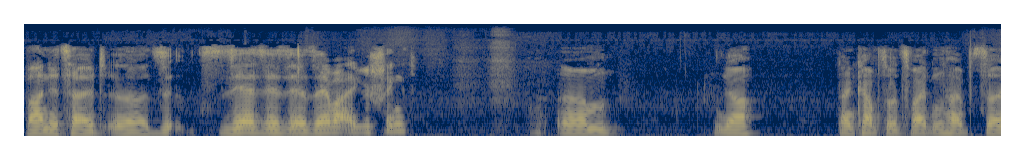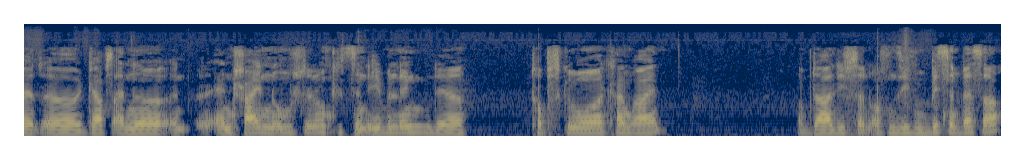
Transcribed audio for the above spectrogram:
waren jetzt halt äh, sehr, sehr, sehr selber eingeschenkt. Ähm, ja, dann kam zur zweiten Halbzeit, äh, gab es eine entscheidende Umstellung. Christian Ebeling, der Topscorer, kam rein. Ab da lief es dann offensiv ein bisschen besser.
